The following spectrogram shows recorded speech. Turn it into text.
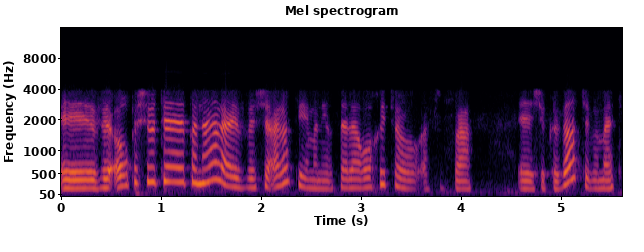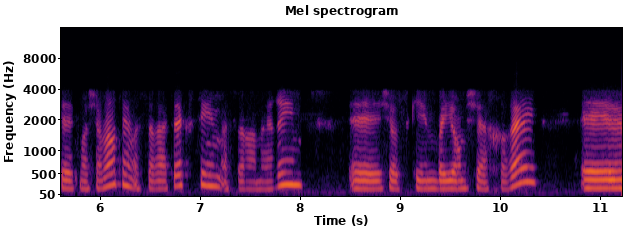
אה, ואור פשוט אה, פנה אליי ושאל אותי אם אני ארצה לערוך איתו אסופה אה, שכזאת, שבאמת, אה, כמו שאמרתם, עשרה טקסטים, עשרה מהרים, אה, שעוסקים ביום שאחרי. אה,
